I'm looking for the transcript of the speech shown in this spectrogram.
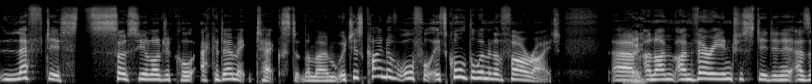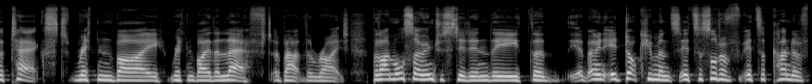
leftist sociological academic text at the moment, which is kind of awful. It's called "The Women of the Far Right." Um, Okay. And I'm I'm very interested in it as a text written by written by the left about the right, but I'm also interested in the the I mean it documents it's a sort of it's a kind of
